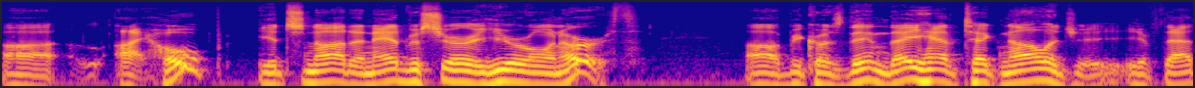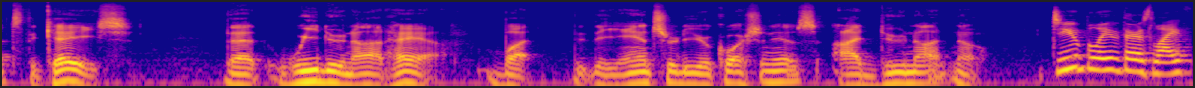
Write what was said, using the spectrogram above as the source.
Uh, I hope it's not an adversary here on Earth uh, because then they have technology, if that's the case, that we do not have. But the answer to your question is I do not know. Do you believe there's life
